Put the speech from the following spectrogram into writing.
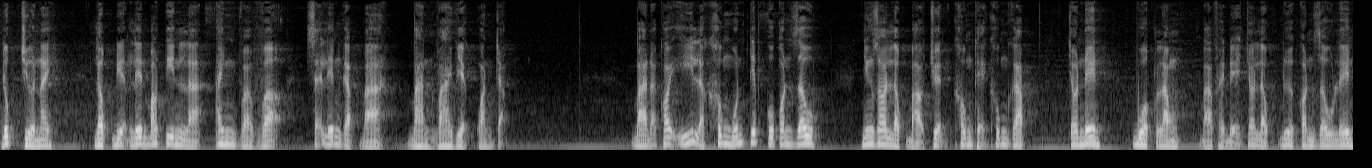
Lúc trưa nay, Lộc điện lên báo tin là anh và vợ sẽ lên gặp bà bàn vài việc quan trọng. Bà đã có ý là không muốn tiếp cô con dâu, nhưng do Lộc bảo chuyện không thể không gặp, cho nên buộc lòng bà phải để cho Lộc đưa con dâu lên.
